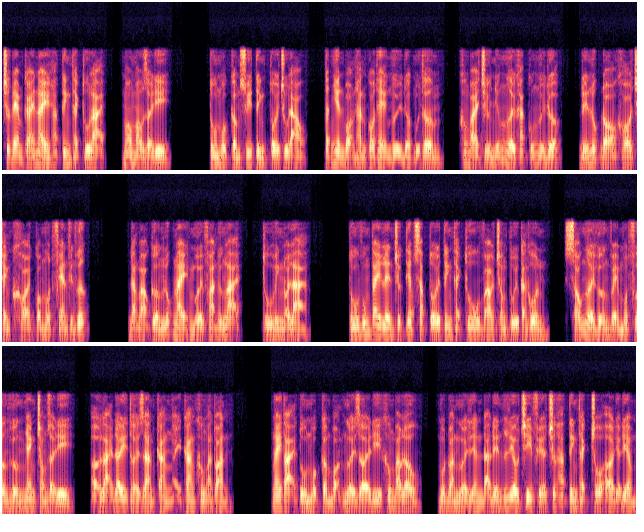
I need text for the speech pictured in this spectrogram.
Trước đem cái này hắc tinh thạch thu lại, mau mau rời đi. Tu một cầm suy tính tối chú đáo tất nhiên bọn hắn có thể ngửi được mùi thơm, không bài trừ những người khác cũng ngửi được, đến lúc đó khó tránh khỏi có một phen phiền phức. Đặng bảo cường lúc này mới phản ứng lại, tú huynh nói là. Tú vung tay lên trực tiếp sắp tối tinh thạch thu vào trong túi càn khôn, sáu người hướng về một phương hướng nhanh chóng rời đi, ở lại đây thời gian càng ngày càng không an toàn. Ngay tại tù một cầm bọn người rời đi không bao lâu, một đoàn người liền đã đến liêu chi phía trước hát tinh thạch chỗ ở địa điểm,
